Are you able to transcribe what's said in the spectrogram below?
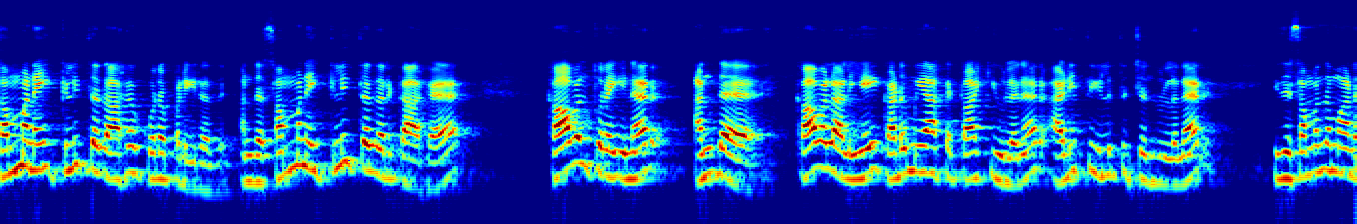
சம்மனை கிழித்ததாக கூறப்படுகிறது. அந்த சம்மனை கிழித்ததற்காக காவல்துறையினர் அந்த காவலாளியை கடுமையாக தாக்கியுள்ளனர் அடித்து இழுத்துச் சென்றுள்ளனர். இது சம்பந்தமான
